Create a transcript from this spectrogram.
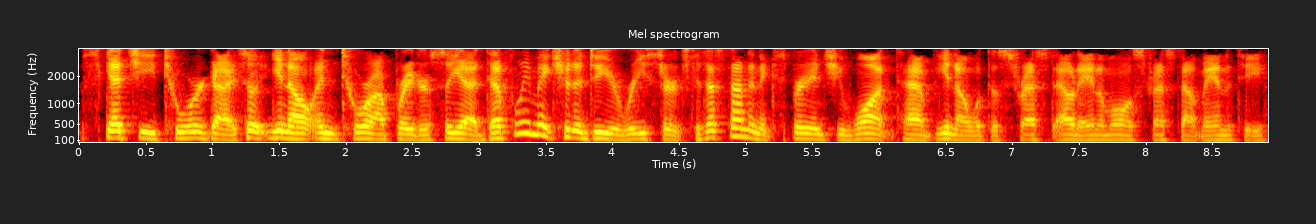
sketchy tour guide. So, you know, and tour operators. So, yeah, definitely make sure to do your research because that's not an experience you want to have, you know, with a stressed out animal, a stressed out manatee.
